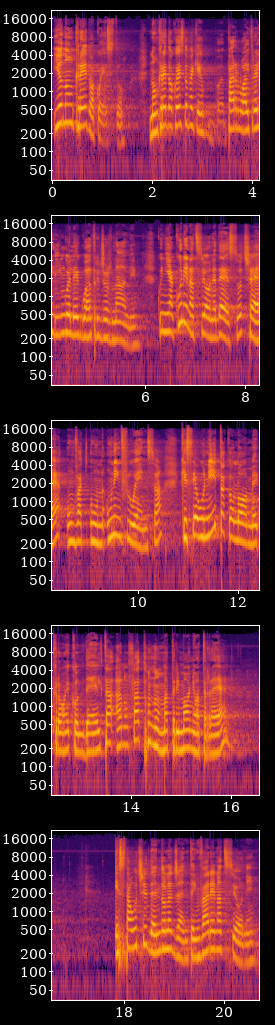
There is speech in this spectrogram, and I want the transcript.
Io non credo a questo. Non credo a questo perché parlo altre lingue e leggo altri giornali. Quindi in alcune nazioni adesso c'è un, un, un'influenza che si è unita con l'Omicron e col Delta, hanno fatto un matrimonio a tre e sta uccidendo la gente in varie nazioni.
